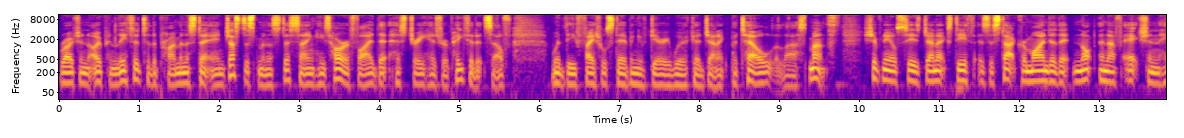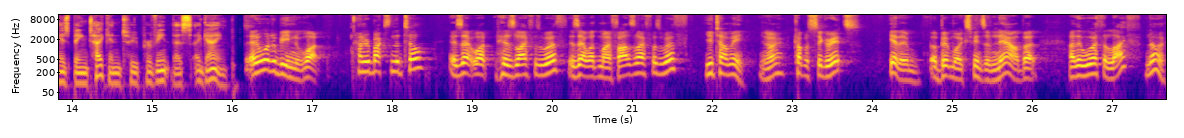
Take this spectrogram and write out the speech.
wrote an open letter to the Prime Minister and Justice Minister saying he's horrified that history has repeated itself with the fatal stabbing of dairy worker Janak Patel last month. Shivneel says Janak's death is a stark reminder that not enough action has been taken to prevent this again. And it would have been what, hundred bucks in the till? Is that what his life was worth? Is that what my father's life was worth? You tell me. You know, a couple of cigarettes. Yeah, they're a bit more expensive now, but are they worth a life? No.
